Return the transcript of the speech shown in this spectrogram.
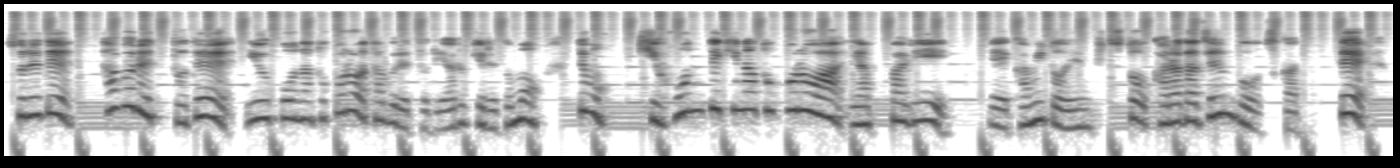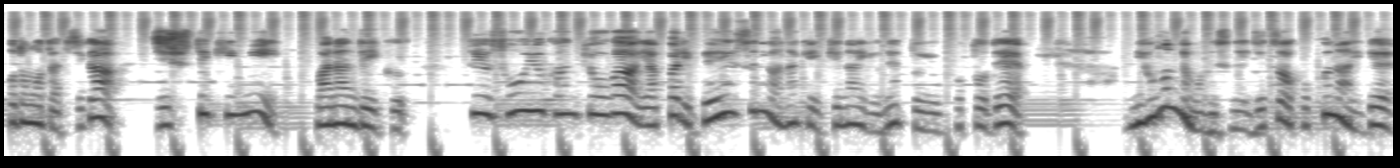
それでタブレットで有効なところはタブレットでやるけれどもでも基本的なところはやっぱりえ紙と鉛筆と体全部を使って子どもたちが自主的に学んでいくっていうそういう環境がやっぱりベースにはなきゃいけないよねということで日本でもですね実は国内で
